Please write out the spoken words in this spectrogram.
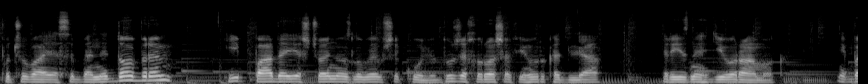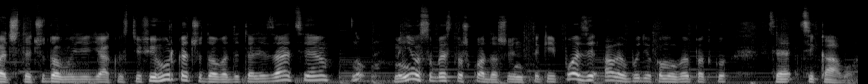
почуває себе недобре і падає, щойно зловивши кулю. Дуже хороша фігурка для різних діорамок. Як бачите, чудової якості фігурка, чудова деталізація. Ну, Мені особисто шкода, що він в такій позі, але в будь-якому випадку це цікаво.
